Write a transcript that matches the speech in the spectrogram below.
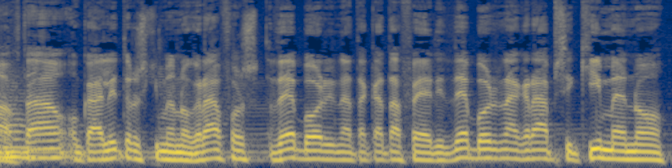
Αυτά ο καλύτερος κειμενογράφος δεν μπορεί να τα καταφέρει. Δεν μπορεί να γράψει κείμενο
